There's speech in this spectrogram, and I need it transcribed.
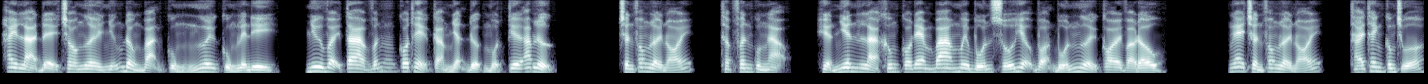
hay là để cho ngươi những đồng bạn cùng ngươi cùng lên đi, như vậy ta vẫn có thể cảm nhận được một tia áp lực. Trần Phong lời nói, thập phân cuồng ngạo, hiển nhiên là không có đem 34 số hiệu bọn bốn người coi vào đâu. Nghe Trần Phong lời nói, Thái Thanh công chúa,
